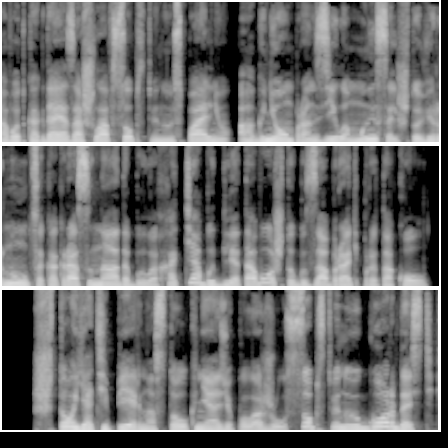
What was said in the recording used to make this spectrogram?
А вот когда я зашла в собственную спальню, огнем пронзила мысль, что вернуться как раз и надо было, хотя бы для того, чтобы забрать протокол. Что я теперь на стол князю положу? Собственную гордость?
